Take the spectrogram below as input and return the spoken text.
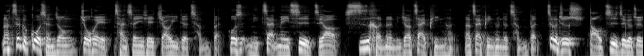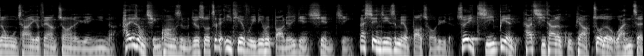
那这个过程中就会产生一些交易的成本，或是你在每次只要失衡了，你就要再平衡，那再平衡的成本，这个就是导致这个最终误差一个非常重要的原因呢。还有一种情况是什么？就是说这个 ETF 一定会保留一点现金，那现金是没有报酬率的，所以即便它其他的股票做的完整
